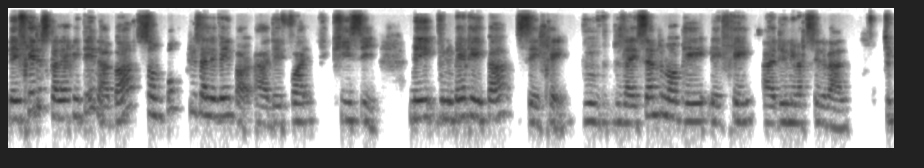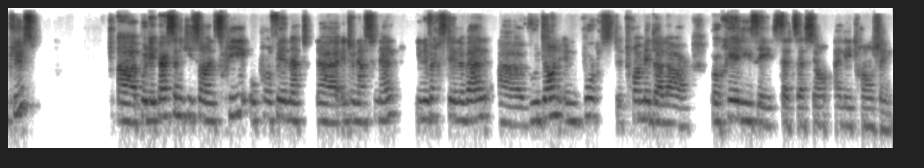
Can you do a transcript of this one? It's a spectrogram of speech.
Les frais de scolarité là-bas sont beaucoup plus élevés par, euh, des fois qu'ici, mais vous ne paierez pas ces frais. Vous, allez simplement payer les frais euh, de l'Université Laval. De plus, euh, pour les personnes qui sont inscrites au profil international, l'Université Laval vous donne une bourse de 3 000 pour réaliser cette session à l'étranger.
